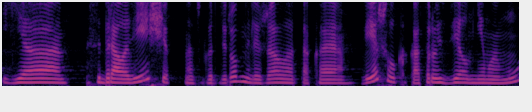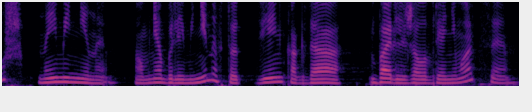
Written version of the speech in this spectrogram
я собирала вещи, у нас в гардеробной лежала такая вешалка, которую сделал мне мой муж на именины. А у меня были именины в тот день, когда Варя лежала в реанимации,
